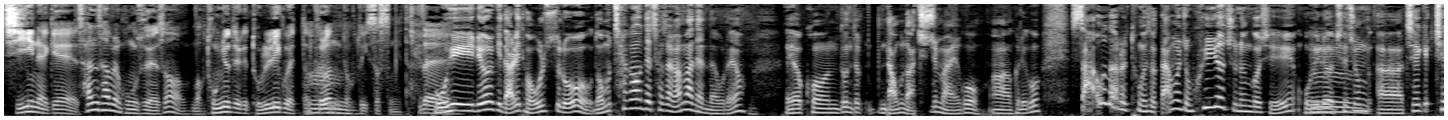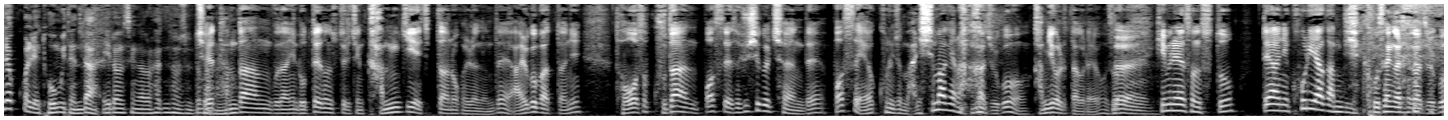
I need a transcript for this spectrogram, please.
지인에게 산삼을 공수해서 막 동료들에게 돌리고 했던 그런 음. 적도 있었습니다. 네. 오히려 이렇게 날이 더울수록 너무 차가운 데 찾아가면 안 된다고 그래요. 에어컨도 너무 낮추지 말고 아 그리고 사우나를 통해서 땀을 좀 흘려주는 것이 오히려 음. 체중 아, 체, 력 관리에 도움이 된다 이런 생각을 하는 선수들도 꽤 많아요. 담당 구단인 롯데 선수들이 지금 감기에 집단으로 걸렸는데 알고 봤더니 더워서 구단 버스에서 휴식을 취하는데 버스 에어컨이 좀 많이 심하게 나와가지고 감기 걸렸다 그래요. 그래서 네. 히메네스 선수도 때 아닌 코리아 감기에 고생을 해가지고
